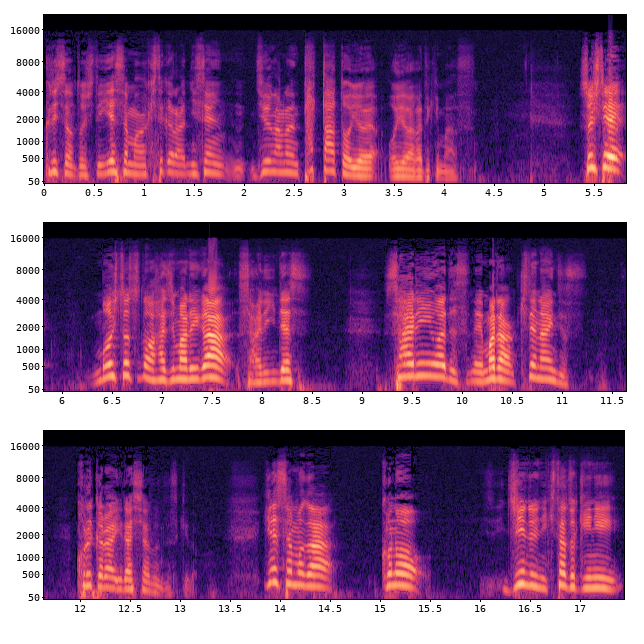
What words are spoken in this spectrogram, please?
クリスチャンとしてイエス様が来てから2017年経ったというお祝いができます。そして、もう一つの始まりが再臨です。再臨はですね、まだ来てないんです。これからいらっしゃるんですけど。イエス様がこの人類に来た時に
